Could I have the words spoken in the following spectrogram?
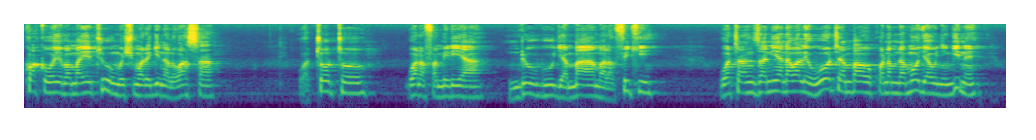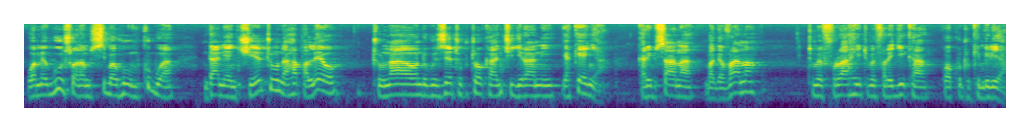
kwako wewe mama yetu Mheshimiwa Regina Lowassa, watoto, wanafamilia, ndugu, jamaa, marafiki wa Tanzania na wale wote ambao kwa namna moja au nyingine wameguswa na msiba huu mkubwa ndani ya nchi yetu. Na hapa leo tunao ndugu zetu kutoka nchi jirani ya Kenya. Karibu sana magavana, tumefurahi, tumefarijika kwa kutukimbilia.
